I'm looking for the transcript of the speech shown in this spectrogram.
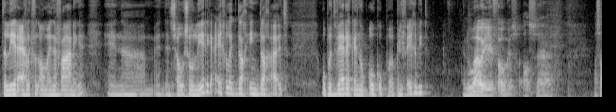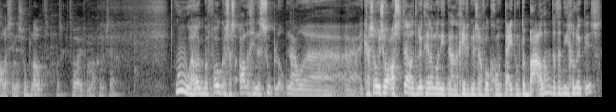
te leren eigenlijk van al mijn ervaringen. En, en, en zo, zo leer ik eigenlijk dag in dag uit op het werk en op, ook op uh, privégebied. En hoe hou je je focus als, uh, als alles in de soep loopt, als ik het zo even makkelijk zeg? Hoe hou ik mijn focus als alles in de soep loopt? Nou, uh, ik ga sowieso als stel het lukt helemaal niet, nou, dan geef ik mezelf ook gewoon tijd om te balen dat het niet gelukt is.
